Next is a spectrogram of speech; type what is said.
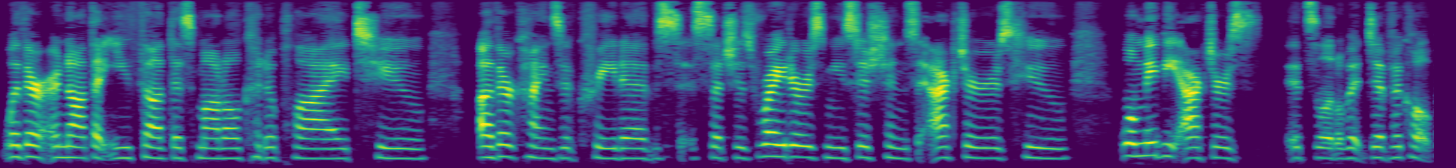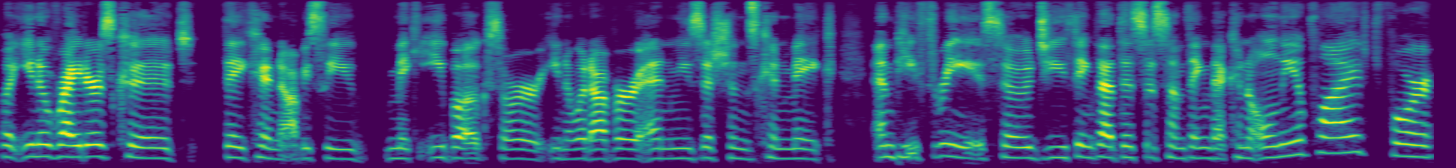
whether or not that you thought this model could apply to other kinds of creatives, such as writers, musicians, actors who, well, maybe actors, it's a little bit difficult, but you know, writers could, they can obviously make ebooks or, you know, whatever, and musicians can make MP3. So do you think that this is something that can only apply for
